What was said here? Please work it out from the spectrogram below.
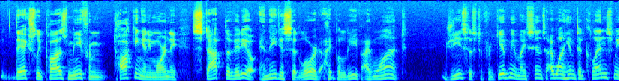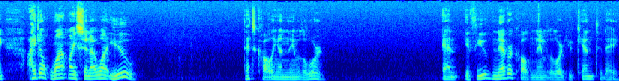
They actually paused me from talking anymore and they stopped the video and they just said, Lord, I believe, I want Jesus to forgive me of my sins. I want Him to cleanse me. I don't want my sin, I want you. That's calling on the name of the Lord. And if you've never called the name of the Lord, you can today.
